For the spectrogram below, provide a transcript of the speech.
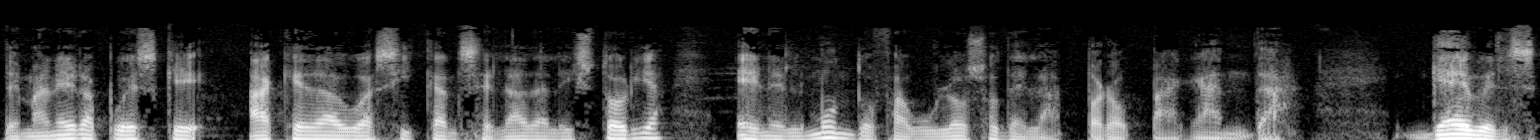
De manera pues que ha quedado así cancelada la historia en el mundo fabuloso de la propaganda. Goebbels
